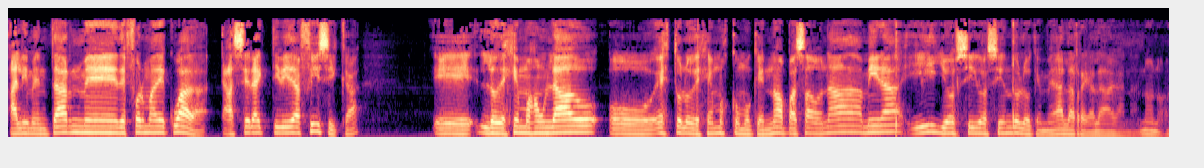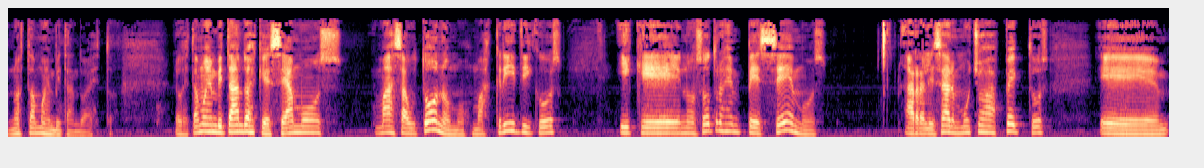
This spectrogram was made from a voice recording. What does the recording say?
alimentarme de forma adecuada, hacer actividad física, eh, lo dejemos a un lado o esto lo dejemos como que no ha pasado nada, mira, y yo sigo haciendo lo que me da la regalada gana. No, no, no estamos invitando a esto. Lo que estamos invitando es que seamos más autónomos, más críticos y que nosotros empecemos a realizar muchos aspectos, eh,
